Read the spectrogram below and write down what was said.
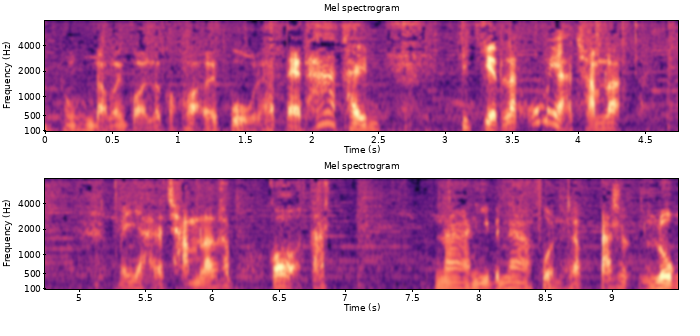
ำลงถุงดำไว้ก่อนแล้วก็เพาะเอาไปปลูกนะครับ แต่ถ้าใครขี้เกียจละโอ้ไม่อยากช้ำละ ไม่อยากจะช้ำแล้วครับ ก็ตัด หน้านี้เป็นหน้าฝนครับ ตัดลง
